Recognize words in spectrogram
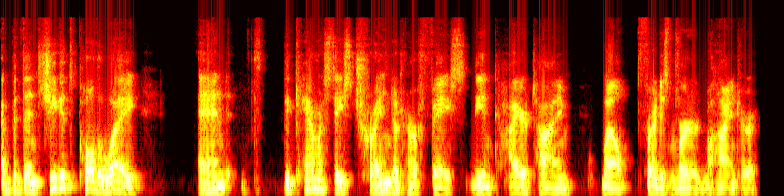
but then she gets pulled away and the camera stays trained on her face the entire time while Fred is murdered behind her.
